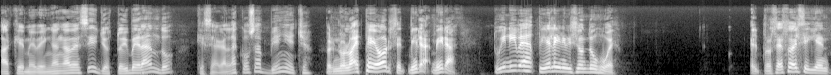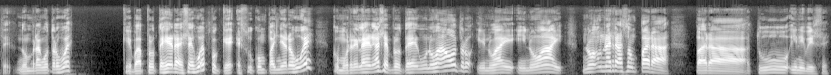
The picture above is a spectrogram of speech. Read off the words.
a que me vengan a decir, yo estoy velando que se hagan las cosas bien hechas. Pero no lo es peor. mira, mira, tú inhibes, pides la inhibición de un juez. El proceso es el siguiente. Nombran otro juez que va a proteger a ese juez porque es su compañero juez. Como regla general se protegen unos a otros y no hay, y no hay, no hay una razón para, para tú inhibirse.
